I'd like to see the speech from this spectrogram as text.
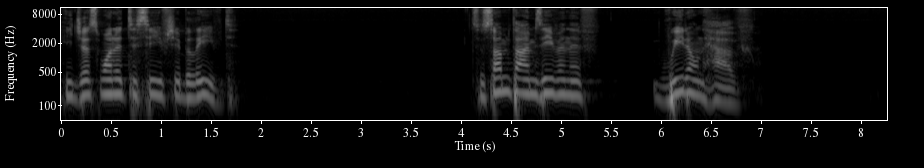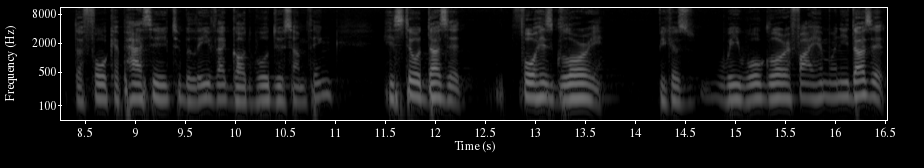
He just wanted to see if she believed. So sometimes, even if we don't have the full capacity to believe that God will do something, He still does it for His glory because we will glorify Him when He does it.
